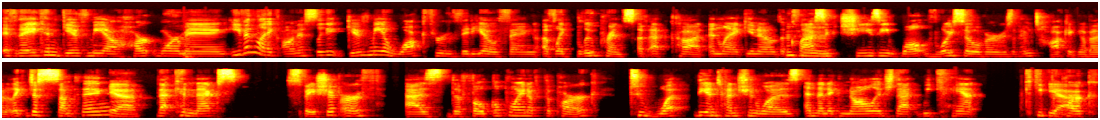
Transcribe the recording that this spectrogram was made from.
if they can give me a heartwarming, even like honestly, give me a walkthrough video thing of like blueprints of Epcot and like, you know, the Mhm. classic cheesy Walt voiceovers of him talking about it, like just something yeah that connects Spaceship Earth as the focal point of the park to what the intention was, and then acknowledge that we can't keep the Yeah. park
